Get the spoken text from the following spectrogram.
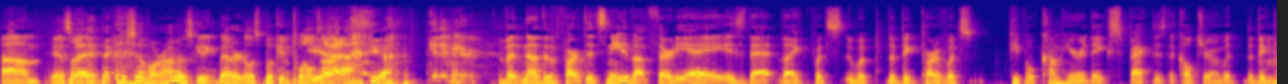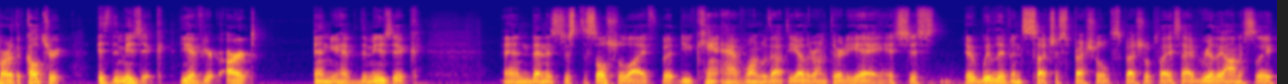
Um, Yeah. So but- that Chris Alvarado is getting better. Let's book him 12 yeah, times. yeah. Get him here. But no, the part that's neat about 30A is that like what's what the big part of what's people come here they expect is the culture, and what the big part of the culture is the music. You have your art, and you have the music, and then it's just the social life. But you can't have one without the other on 30A. It's just it, we live in such a special, special place. I really, honestly,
